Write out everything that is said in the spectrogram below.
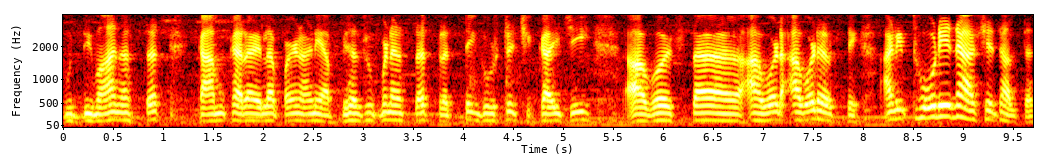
बुद्धिमान असतात. काम करायला पण आणि अभ्यासू पण असतात. प्रत्येक गोष्ट शिकायची अवस्था आवड आवड असते. आणि थोडे ना असे चालतात.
